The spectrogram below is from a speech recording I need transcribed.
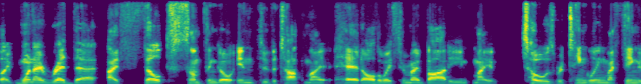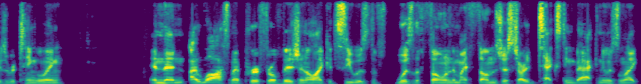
like when I read that, I felt something go in through the top of my head, all the way through my body. My toes were tingling, my fingers were tingling. And then I lost my peripheral vision. All I could see was the was the phone, and my thumbs just started texting back. And it was like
